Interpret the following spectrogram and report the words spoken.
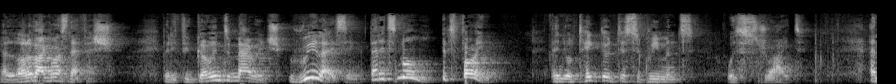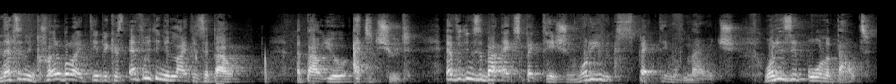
a lot of agmas nefesh. But if you go into marriage realizing that it's normal, it's fine, then you'll take those disagreements with stride. And that's an incredible idea because everything in life is about, about your attitude. Everything's about expectation. What are you expecting of marriage? What is it all about?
